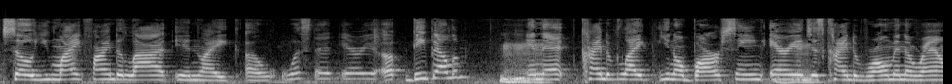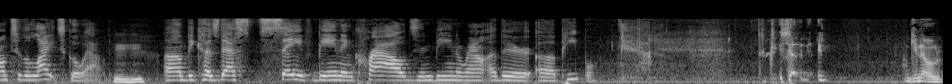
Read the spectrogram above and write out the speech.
So you might find a lot in like uh, what's that area up Deep Ellum. In that kind of like you know bar scene area, just kind of roaming around till the lights go out, uh, because that's safe being in crowds and being around other uh, people. So, you know,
